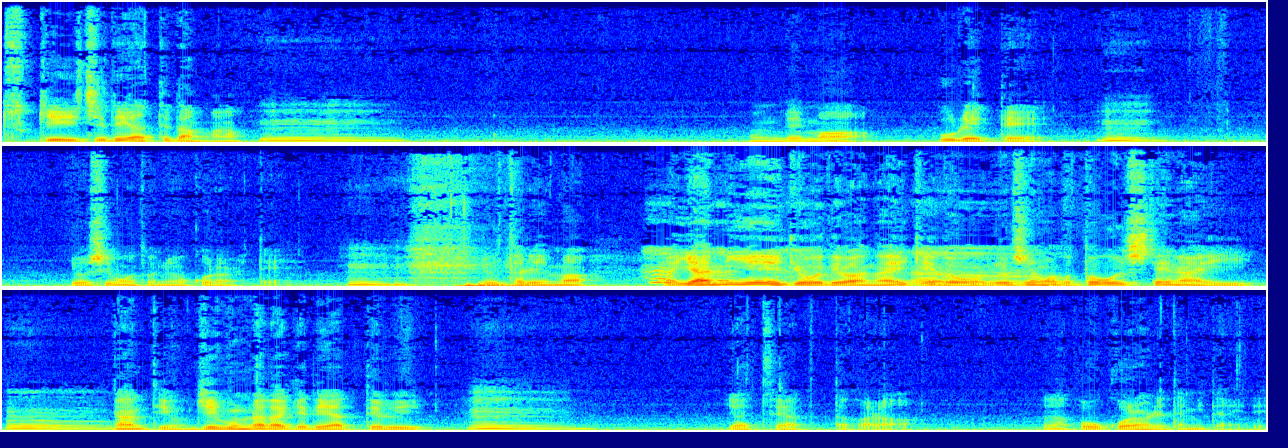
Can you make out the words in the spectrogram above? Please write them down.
月1でやってたんかな。うん。ほんでまあ売れて。うん。吉本に怒られて。うん。言うたら今、まあ闇営業ではないけど、うん。吉本通してないうん。なんていうの自分らだけでやってるうん。やつやったからなんか怒られたみたいで。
